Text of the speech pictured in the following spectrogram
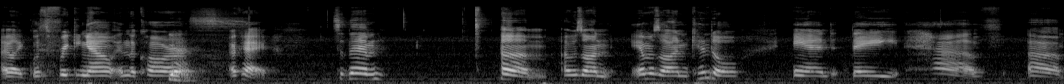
I like was freaking out in the car. Yes. Okay. So then, um, I was on Amazon Kindle, and they have um,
